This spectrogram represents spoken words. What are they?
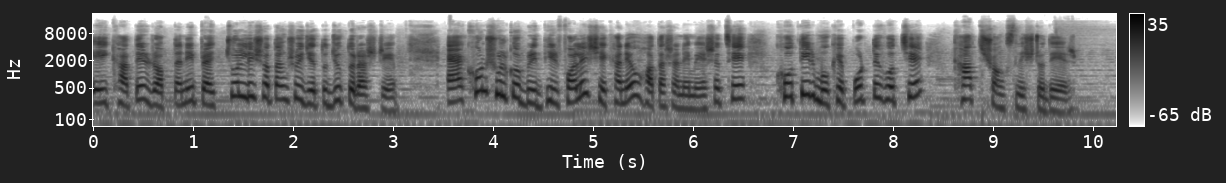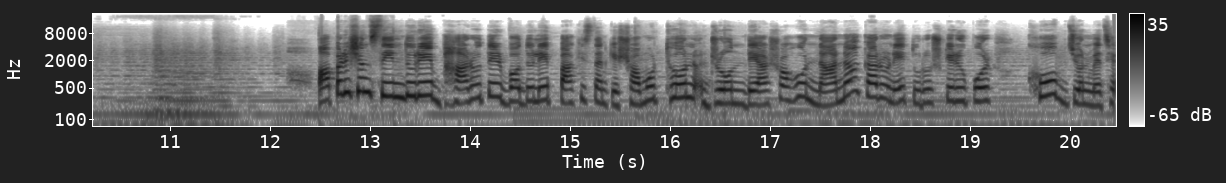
এই খাতের রপ্তানি প্রায় চল্লিশ শতাংশই যেত যুক্তরাষ্ট্রে। এখন শুল্ক বৃদ্ধির ফলে সেখানেও হতাশা নেমে এসেছে। ক্ষতির মুখে পড়তে হচ্ছে খাত সংশ্লিষ্টদের। অপারেশন সিন্দুরে ভারতের বদলে পাকিস্তানকে সমর্থন ড্রোন দেয়া সহ নানা কারণে তুরস্কের উপর ক্ষোভ জন্মেছে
